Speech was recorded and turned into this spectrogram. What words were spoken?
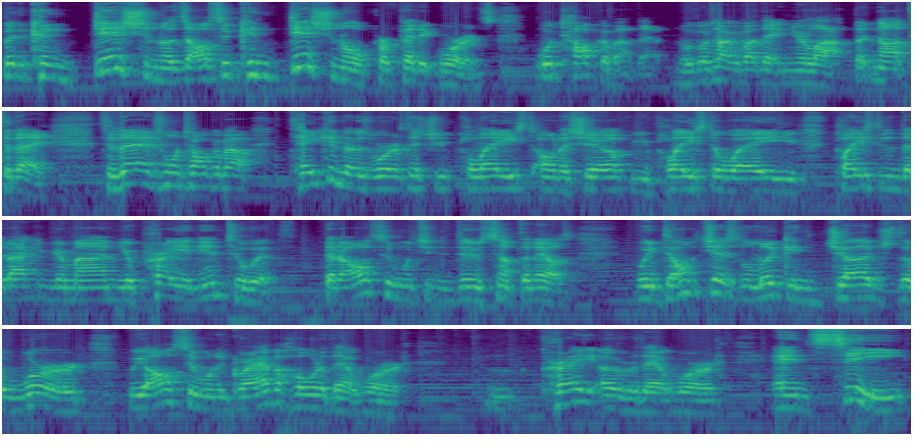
But conditional is also conditional prophetic words. We'll talk about that. We're going to talk about that in your life, but not today. Today I just want to talk about taking those words that you placed on a shelf, you placed away, you placed in the back of your mind, you're praying into it that I also want you to do something else. We don't just look and judge the word, we also want to grab a hold of that word, pray over that word, and see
